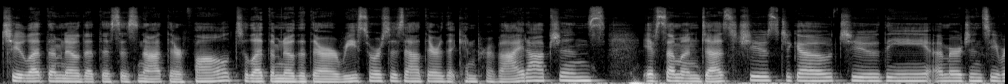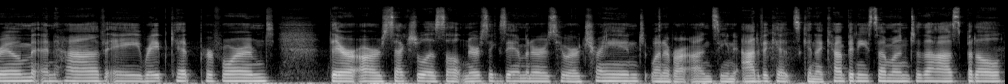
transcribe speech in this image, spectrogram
to let them know that this is not their fault, to let them know that there are resources out there that can provide options. If someone does choose to go to the emergency room and have a rape kit performed, there are sexual assault nurse examiners who are trained. One of our on scene advocates can accompany someone to the hospital.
